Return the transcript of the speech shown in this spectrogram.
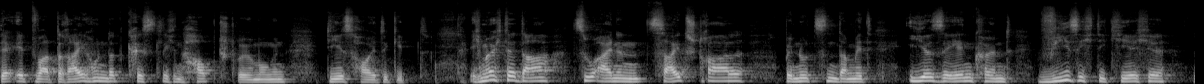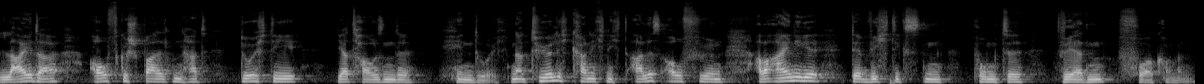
der etwa 300 christlichen Hauptströmungen, die es heute gibt. Ich möchte dazu einen Zeitstrahl benutzen, damit ihr sehen könnt, wie sich die Kirche leider aufgespalten hat durch die Jahrtausende hindurch. Natürlich kann ich nicht alles aufführen, aber einige der wichtigsten Punkte werden vorkommen.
